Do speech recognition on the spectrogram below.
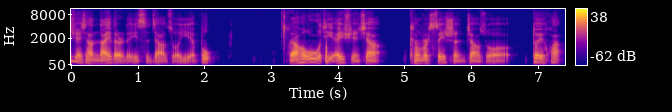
选项 neither 的意思叫做也不，然后五五题 A 选项 conversation 叫做对话。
